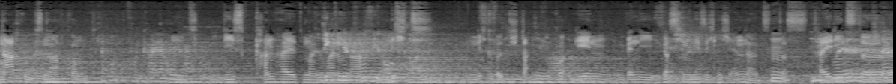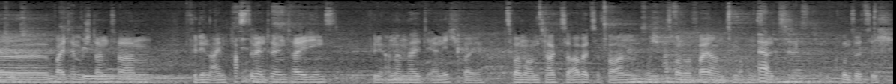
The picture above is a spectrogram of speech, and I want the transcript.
Nachwuchs nachkommt. Und dies kann halt meiner Meinung nach nicht, nicht vonstatten gehen, wenn die Gastronomie sich nicht ändert. Dass Teildienste äh, weiterhin Bestand haben. Für den einen passt eventuell ein Teildienst, für den anderen halt eher nicht, weil zweimal am Tag zur Arbeit zu fahren und zweimal Feierabend zu machen, ist Ja. halt grundsätzlich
